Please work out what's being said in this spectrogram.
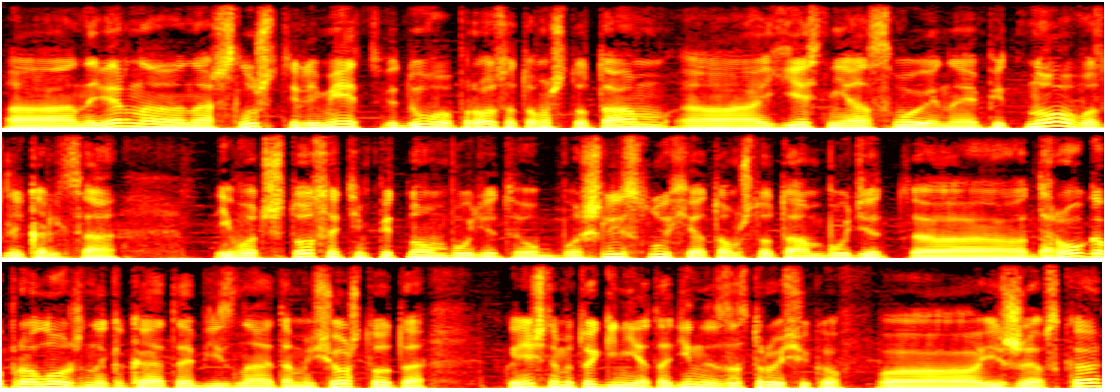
А, наверное, наш слушатель имеет в виду вопрос о том, что там а, есть неосвоенное пятно возле кольца, и вот что с этим пятном будет? Шли слухи о том, что там будет э, дорога проложена какая-то объездная, там еще что-то. В конечном итоге нет. Один из застройщиков э, Ижевска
